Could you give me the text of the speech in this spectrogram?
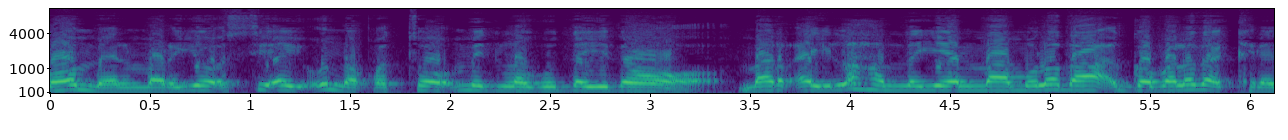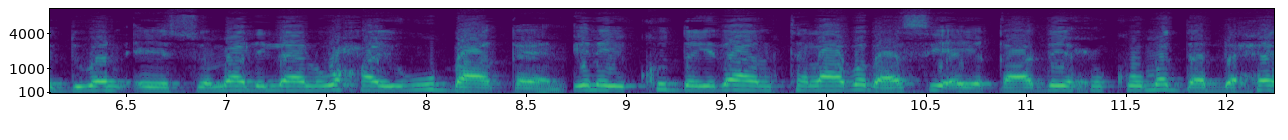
loo meelmariyo si ay u noqoto mid lagu daydo. Mar ay la hadlayeen maamulada gobollada kala duwan ee somalilan waxay ugu baaqeen inay ku daydaan tallaabadaasi ay qaaday xukuumadda dhexe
